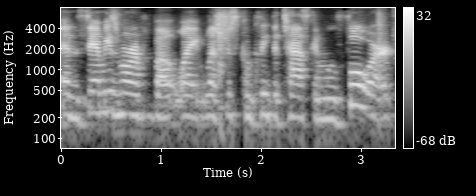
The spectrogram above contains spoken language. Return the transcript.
and Sammy's more about like let's just complete the task and move forward.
